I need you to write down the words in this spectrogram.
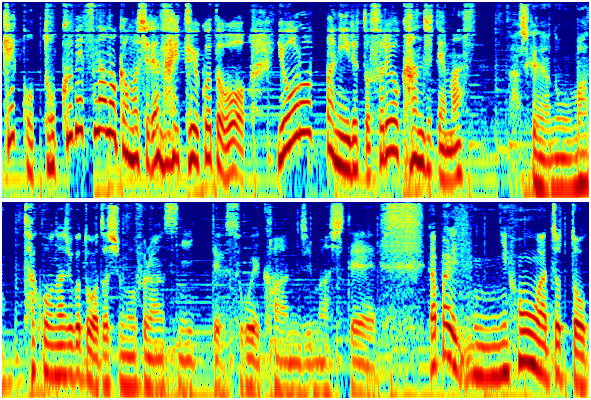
結構特別なのかもしれないということをヨーロッパにいるとそれを感じてます。確かにあの全く同じことを私もフランスに行ってすごい感じましてやっぱり日本はちょっと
